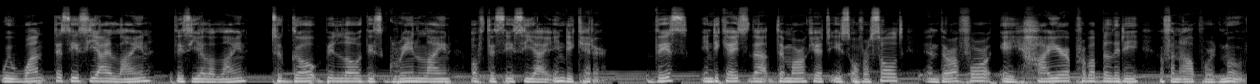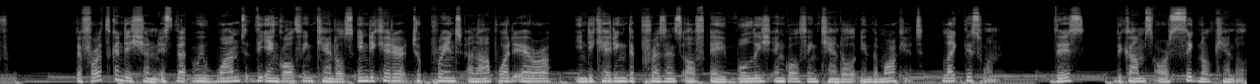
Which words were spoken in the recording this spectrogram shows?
we want the CCI line, this yellow line, to go below this green line of the CCI indicator. This indicates that the market is oversold and therefore a higher probability of an upward move. The fourth condition is that we want the engulfing candles indicator to print an upward arrow indicating the presence of a bullish engulfing candle in the market, like this one. This becomes our signal candle.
